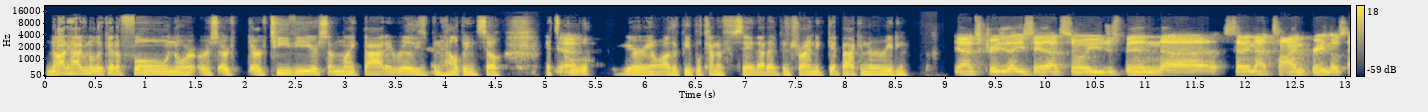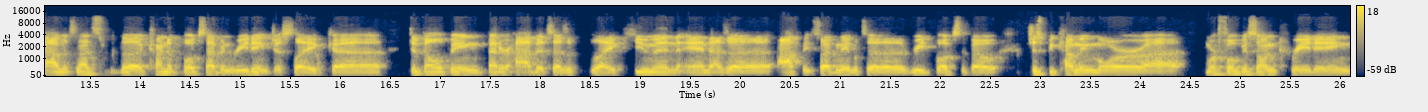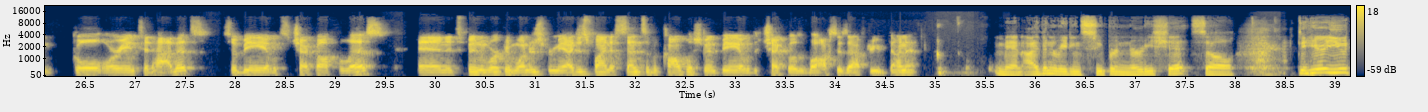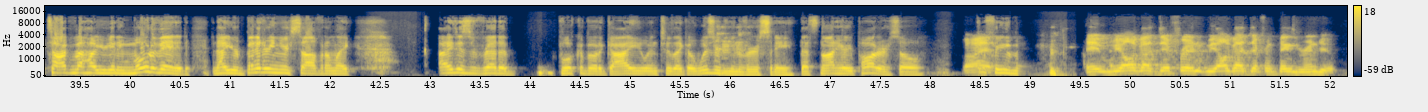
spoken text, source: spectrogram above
not having to look at a phone or, or, or, or TV or something like that, it really has been helping. So it's yeah. cool hear you know other people kind of say that I've been trying to get back into reading. Yeah, it's crazy that you say that. So you've just been uh, setting that time, creating those habits, and that's the kind of books I've been reading. Just like uh, developing better habits as a like human and as a athlete. So I've been able to read books about just becoming more uh, more focused on creating goal oriented habits. So being able to check off the list and it's been working wonders for me. I just find a sense of accomplishment being able to check those boxes after you've done it. Man, I've been reading super nerdy shit. So to hear you talk about how you're getting motivated and how you're bettering yourself, and I'm like, I just read a book about a guy who went to like a wizard university. That's not Harry Potter. So good for you, man. hey, we all got different. We all got different things we're into.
